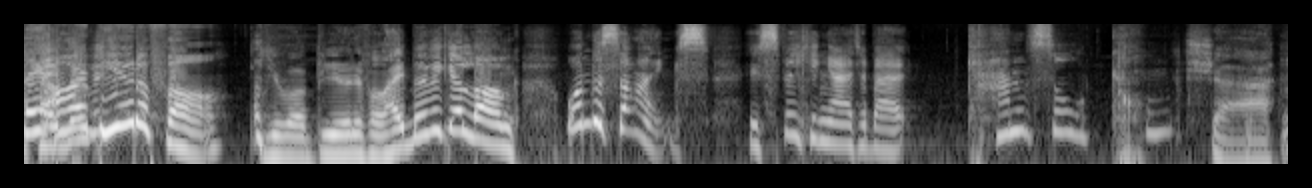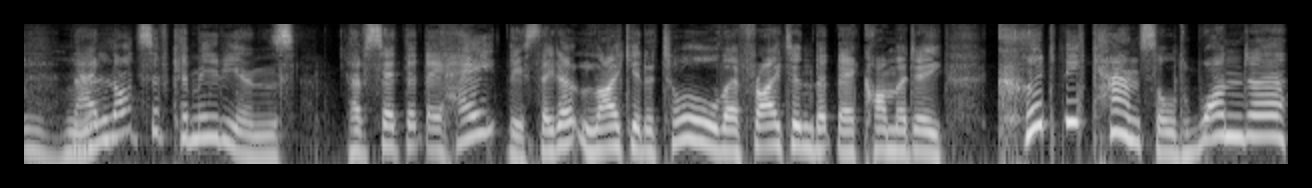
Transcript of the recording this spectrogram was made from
They are maybe- beautiful. you are beautiful. Hey, moving along, Wanda Sykes is speaking out about cancel culture. Mm-hmm. Now, lots of comedians have said that they hate this. They don't like it at all. They're frightened that their comedy could be cancelled. Wanda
